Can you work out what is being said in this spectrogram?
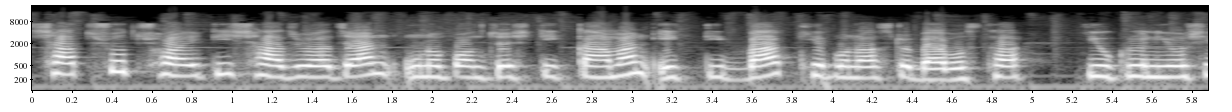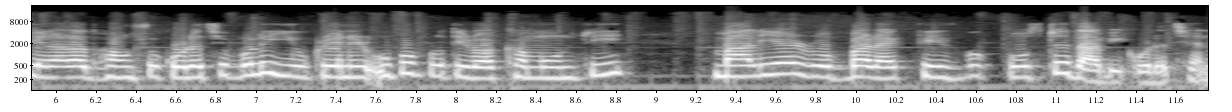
সাতশো ছয়টি সাজোয়া যান উনপঞ্চাশটি কামান, একটি বাঘ ক্ষেপণাস্ত্র ব্যবস্থা ইউক্রেনীয় সেনারা ধ্বংস করেছে বলে ইউক্রেনের উপ প্রতিরক্ষা মন্ত্রী মালিয়ার রোববার এক ফেসবুক পোস্টে দাবি করেছেন।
